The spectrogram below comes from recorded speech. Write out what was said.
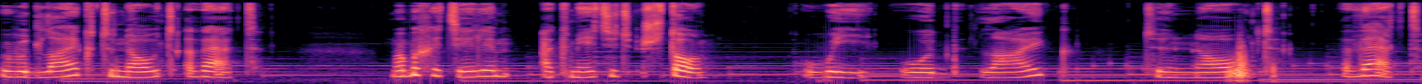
We would like to note that мы бы хотели отметить, что we would like to note that.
